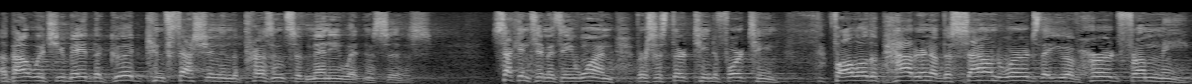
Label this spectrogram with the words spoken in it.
about which you made the good confession in the presence of many witnesses. 2 Timothy 1, verses 13 to 14. Follow the pattern of the sound words that you have heard from me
